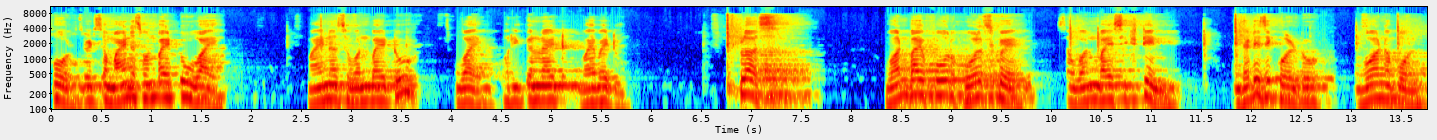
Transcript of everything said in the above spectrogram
4. So it's a minus 1 by 2 y. Minus 1 by 2 y. Or you can write y by 2 plus 1 by 4 whole square. So 1 by 16 that is equal to 1 upon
